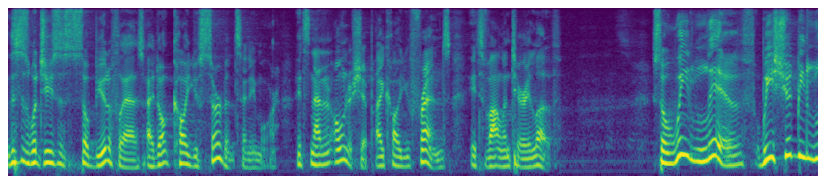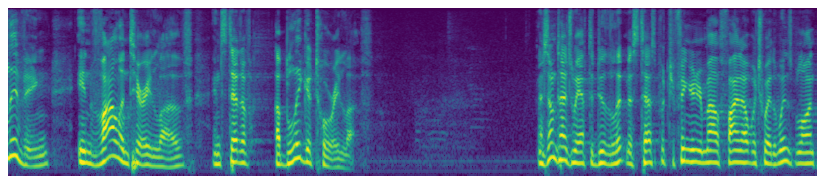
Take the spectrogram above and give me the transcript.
This is what Jesus is so beautiful as. I don't call you servants anymore. It's not an ownership. I call you friends. It's voluntary love. So we live, we should be living in voluntary love instead of obligatory love. And sometimes we have to do the litmus test, put your finger in your mouth, find out which way the wind's blowing,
